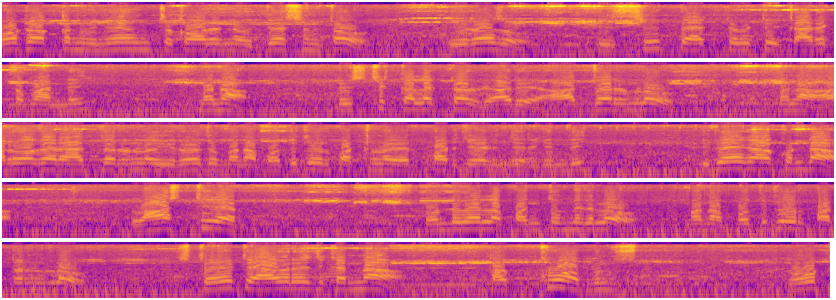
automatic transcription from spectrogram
ఓటు హక్కును వినియోగించుకోవాలనే ఉద్దేశంతో ఈరోజు ఈ స్వీప్ యాక్టివిటీ కార్యక్రమాన్ని మన డిస్టిక్ కలెక్టర్ గారి ఆధ్వర్యంలో మన ఆర్వో గారి ఆధ్వర్యంలో ఈరోజు మన పొద్దుటూరు పట్టణంలో ఏర్పాటు చేయడం జరిగింది. ఇదే కాకుండా లాస్ట్ ఇయర్ రెండు వేల పంతొమ్మిదిలో మన పొద్దుటూరు పట్టణంలో స్టేట్ యావరేజ్ కన్నా తక్కువ మున్సి నూట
